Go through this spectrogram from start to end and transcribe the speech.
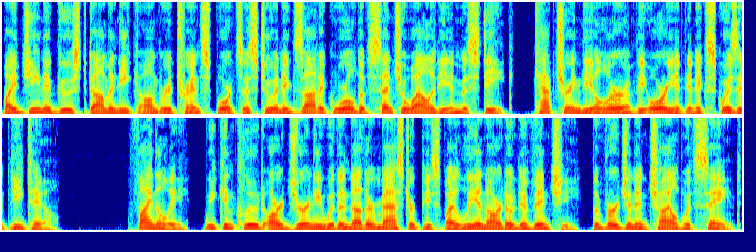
by Jean-Auguste Dominique Ingres transports us to an exotic world of sensuality and mystique, capturing the allure of the Orient in exquisite detail. Finally, we conclude our journey with another masterpiece by Leonardo da Vinci, The Virgin and Child with Saint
